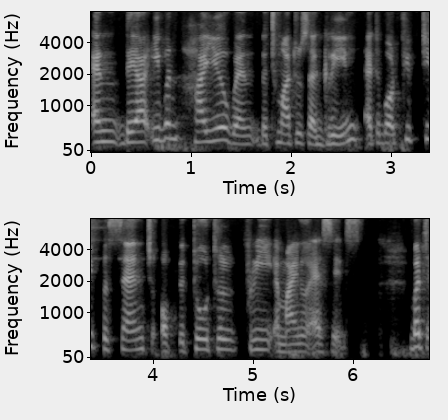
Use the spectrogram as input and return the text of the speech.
and they are even higher when the tomatoes are green at about 50% of the total free amino acids. But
